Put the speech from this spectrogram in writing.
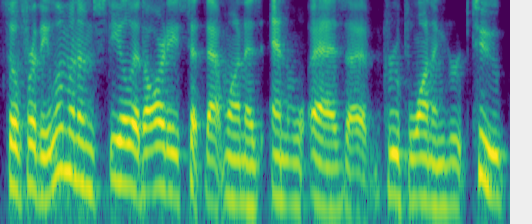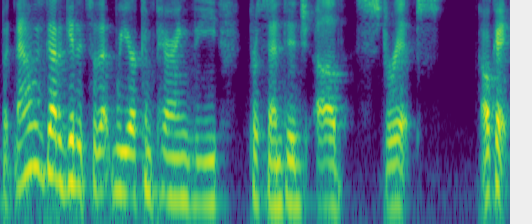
So for the aluminum steel, it already set that one as N as a uh, group one and group two, but now we've got to get it so that we are comparing the percentage of strips. Okay,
